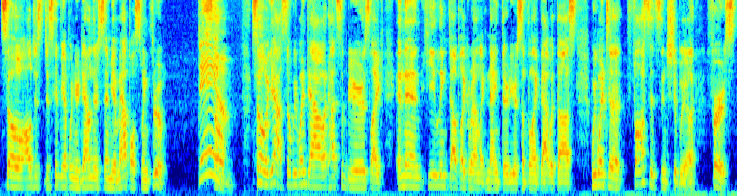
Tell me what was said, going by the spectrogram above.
so I'll just just hit me up when you're down there, send me a map, I'll swing through." Damn. So yeah, so we went out, had some beers, like, and then he linked up like around like 9:30 or something like that with us. We went to Faucets in Shibuya first.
